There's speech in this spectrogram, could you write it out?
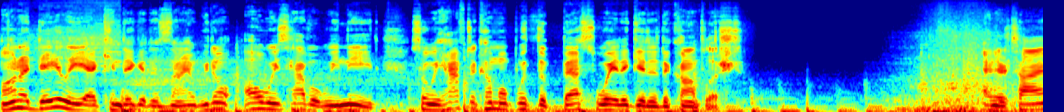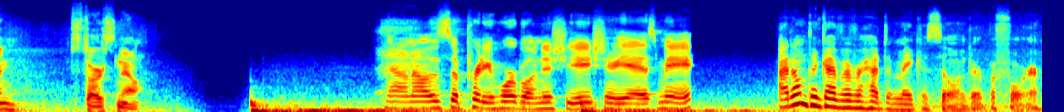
On a daily at Kindig-It Design, we don't always have what we need, so we have to come up with the best way to get it accomplished. And your time starts now. I don't know, this is a pretty horrible initiation if you ask me. I don't think I've ever had to make a cylinder before.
